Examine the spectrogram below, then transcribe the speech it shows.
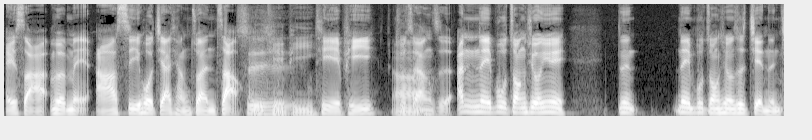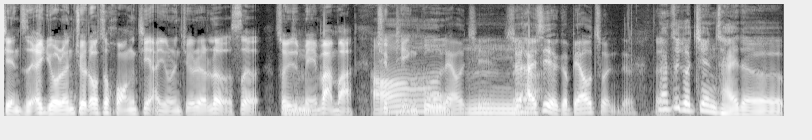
SR 不没 RC 或加强砖造，是。铁皮。铁皮。就啊。这样子。啊，你内部装修，因为那内部装修是见仁见智，哎、有人觉得是黄金，啊有人觉得垃圾，所以就没办法去评估。哦了解，嗯。所以还是有一个标准的。那这个建材的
